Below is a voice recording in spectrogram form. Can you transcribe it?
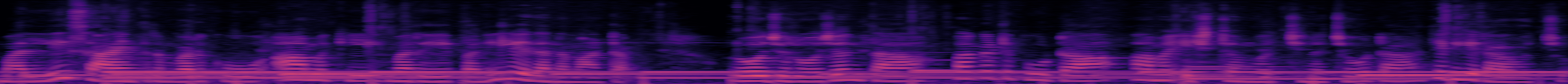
మళ్ళీ సాయంత్రం వరకు ఆమెకి మరే పని లేదన్నమాట. రోజు రోజంతా పగటిపూట ఆమె ఇష్టం వచ్చిన చోట తిరిగి రావచ్చు.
